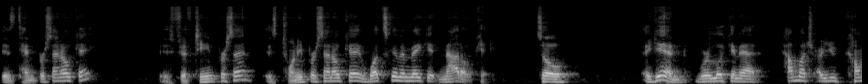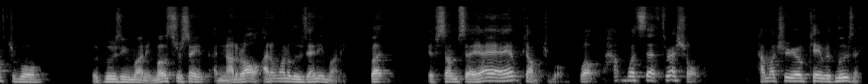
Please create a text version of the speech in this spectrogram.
Is 10% okay? Is 15%? Is 20% okay? What's going to make it not okay? So again, we're looking at how much are you comfortable with losing money? Most are saying, not at all. I don't want to lose any money. But if some say, hey, I am comfortable, well, how, what's that threshold? How much are you okay with losing?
